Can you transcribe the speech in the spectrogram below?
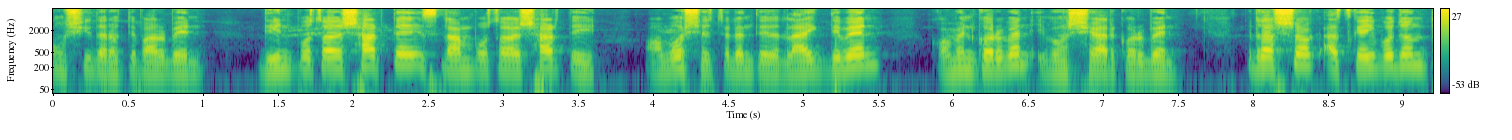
অংশীদার হতে পারবেন। দিন প্রচারের স্বার্থে, ইসলাম প্রচারের স্বার্থে অবশ্যই চ্যানেলটি লাইক দিবেন, কমেন্ট করবেন এবং শেয়ার করবেন। দর্শক, আজকে এই পর্যন্ত।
